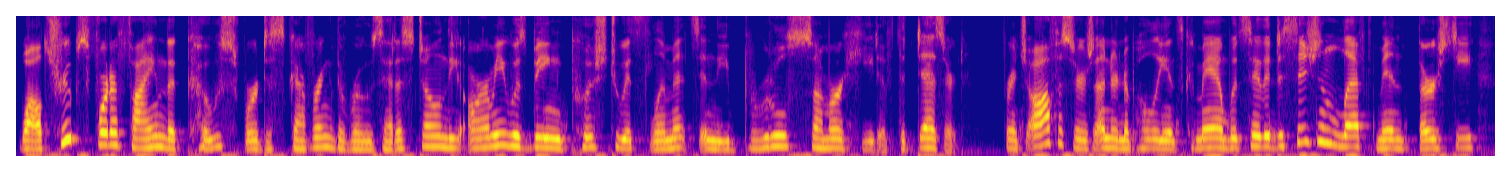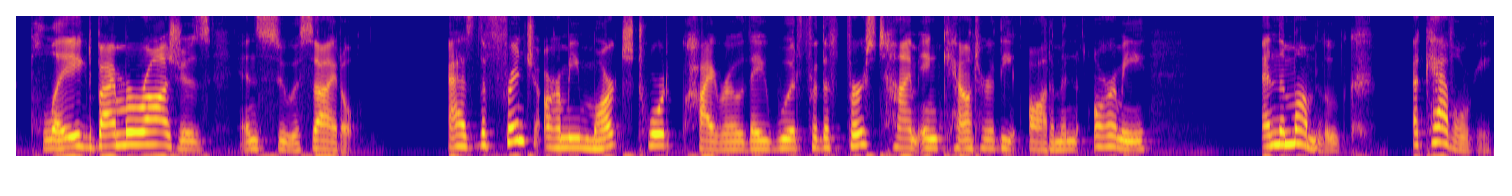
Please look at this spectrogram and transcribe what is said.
While troops fortifying the coast were discovering the Rosetta Stone, the army was being pushed to its limits in the brutal summer heat of the desert. French officers under Napoleon's command would say the decision left men thirsty, plagued by mirages, and suicidal. As the French army marched toward Cairo, they would for the first time encounter the Ottoman army and the Mamluk, a cavalry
